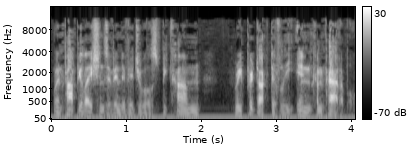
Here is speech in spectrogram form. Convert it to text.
when populations of individuals become reproductively incompatible.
